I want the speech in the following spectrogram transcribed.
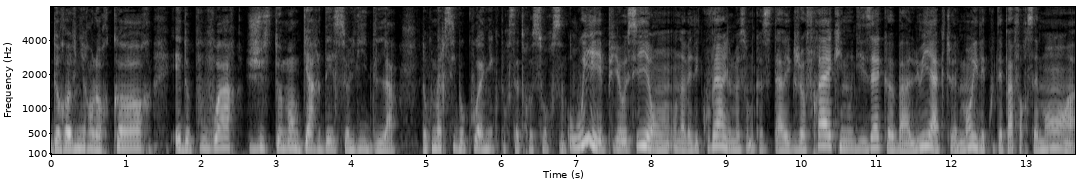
de revenir en leur corps et de pouvoir justement garder ce lead-là. Donc merci beaucoup Annick pour cette ressource. Oui, et puis aussi on, avait découvert, il me semble que c'était avec Geoffrey, qui nous disait que bah, lui actuellement, il n'écoutait pas forcément... Euh,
